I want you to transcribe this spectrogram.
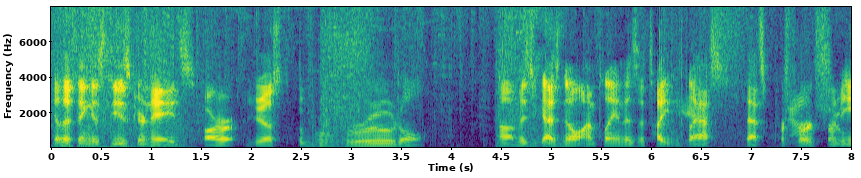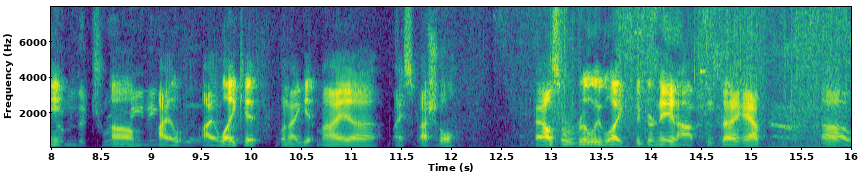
The other thing is these grenades are just brutal. Um, as you guys know, I'm playing as a Titan class. That's preferred for me. Um, I, I like it when I get my uh, my special. I also really like the grenade options that I have. Uh,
